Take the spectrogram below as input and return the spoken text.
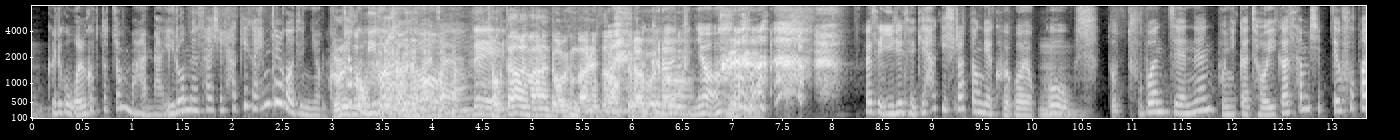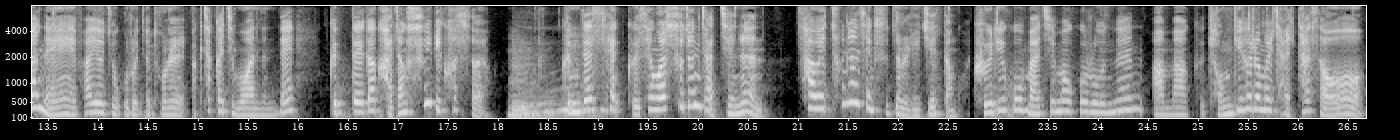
음. 그리고 월급도 좀 많아. 이러면 사실 하기가 힘들거든요. 자꾸 미뤄져요. 네. 적당할 만한데 월급 많은 회사는 없더라고요. 그렇군요. 네. 그래서 일이 되게 하기 싫었던 게 그거였고 음. 또두 번째는 보니까 저희가 30대 후반에 파이어족으로 이제 돈을 악착같이 모았는데 그때가 가장 수입이 컸어요. 음. 근데 세- 그 생활 수준 자체는 사회 초년생 수준을 유지했던 거예요. 그리고 마지막으로는 아마 그 경기 흐름을 잘 타서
